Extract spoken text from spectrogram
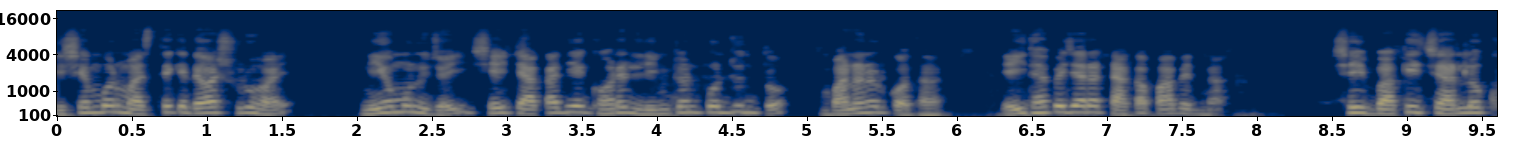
ডিসেম্বর মাস থেকে দেওয়া শুরু হয়। নিয়ম অনুযায়ী সেই টাকা দিয়ে ঘরের লিঙ্কটন পর্যন্ত বানানোর কথা। এই ধাপে যারা টাকা পাবেন না, সেই বাকি চার লক্ষ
